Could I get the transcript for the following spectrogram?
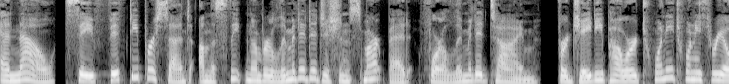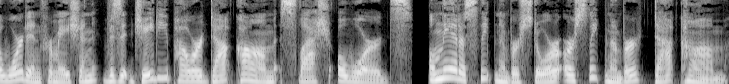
And now, save 50% on the Sleep Number limited edition Smart Bed for a limited time. For JD Power 2023 award information, visit jdpower.com/awards. Only at a Sleep Number store or sleepnumber.com.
